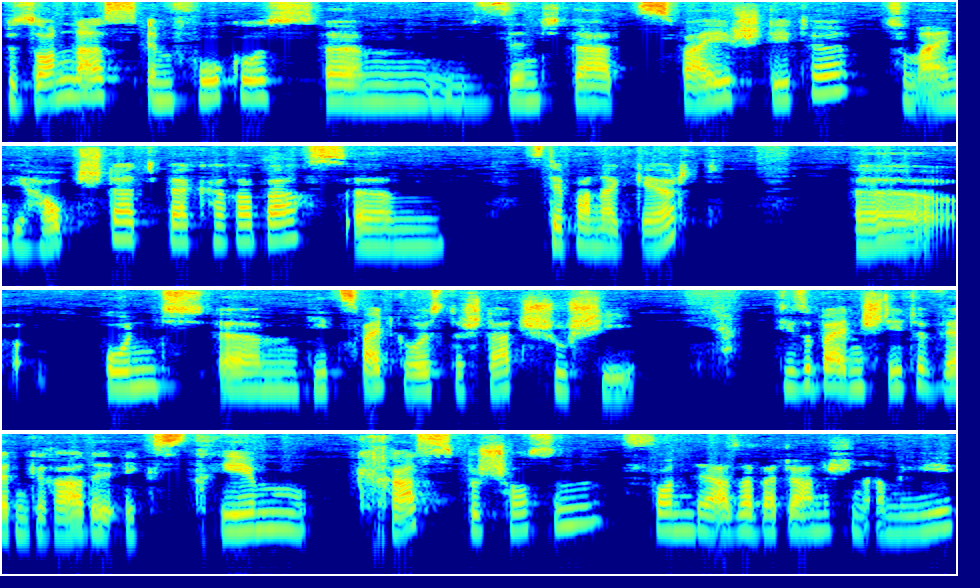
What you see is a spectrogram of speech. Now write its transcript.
besonders im Fokus ähm, sind da zwei Städte. Zum einen die Hauptstadt Bergkarabachs, ähm, Stepanakert, äh, und ähm, die zweitgrößte Stadt Shushi. Diese beiden Städte werden gerade extrem krass beschossen von der aserbaidschanischen Armee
